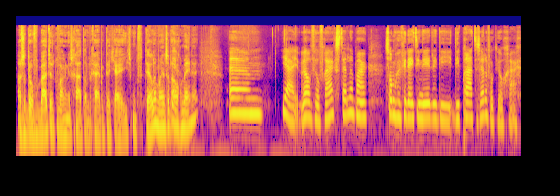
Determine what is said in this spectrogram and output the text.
als het over buiten de gevangenis gaat... dan begrijp ik dat jij iets moet vertellen, maar in zijn algemeenheid? Ehm, ja, wel veel vragen stellen, maar sommige gedetineerden die, die praten zelf ook heel graag.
